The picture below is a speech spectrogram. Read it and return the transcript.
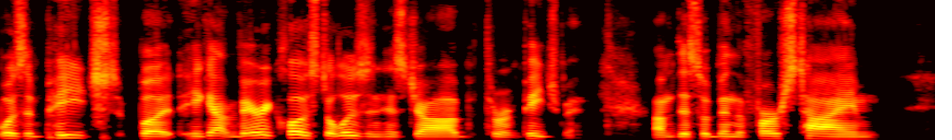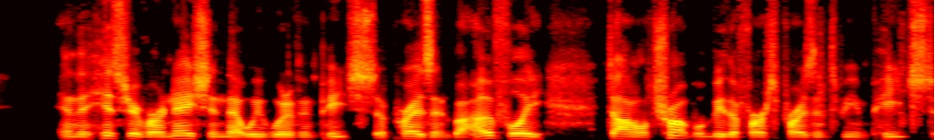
was impeached, but he got very close to losing his job through impeachment. Um, this would have been the first time in the history of our nation that we would have impeached a president, but hopefully Donald Trump will be the first president to be impeached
